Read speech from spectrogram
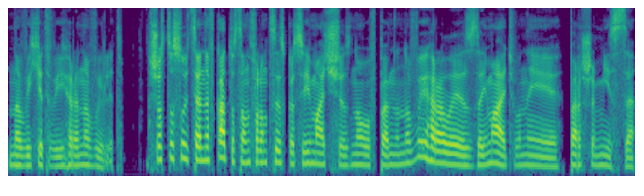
на вихід в ігри на виліт. Що стосується НФК, то Сан-Франциско свій матч знову впевнено виграли. Займають вони перше місце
